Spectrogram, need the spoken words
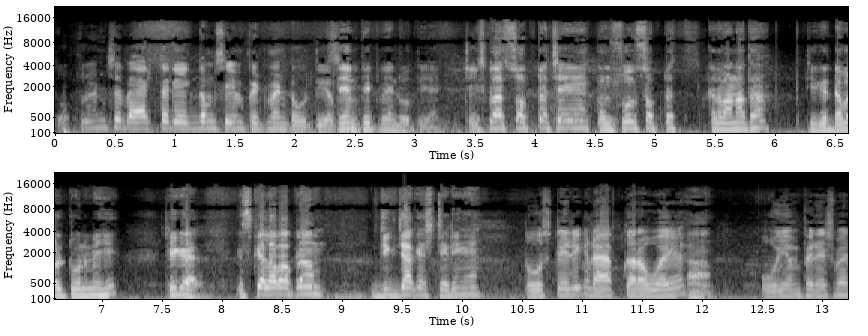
तो फ्रंट से बैक तक एकदम सेम फिटमेंट होती है सेम फिटमेंट होती है। इसके बाद सॉफ्ट टच है कंसोल सॉफ्ट टच करवाना था ठीक है डबल टोन में ही ठीक है। इसके अलावा अपना जिगजा के स्टेयरिंग है। तो स्टेयरिंग रैप करा हुआ है हाँ। ओएम फिनिश में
